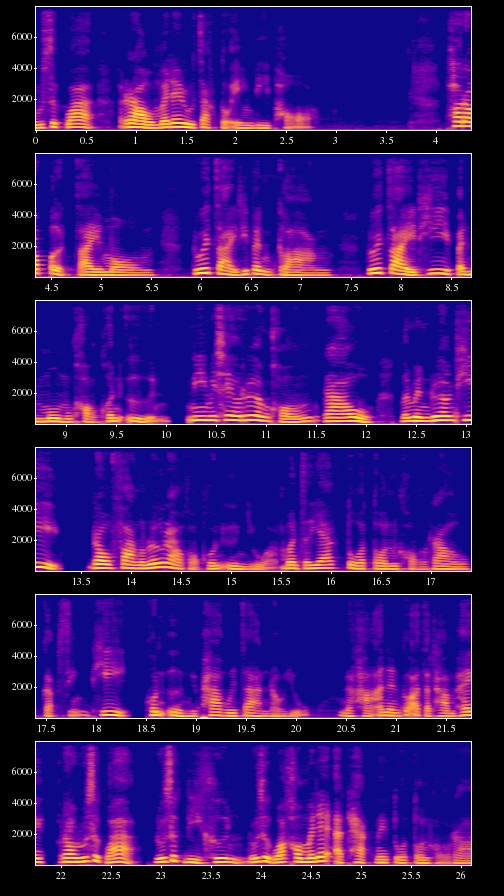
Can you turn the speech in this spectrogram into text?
รู้สึกว่าเราไม่ได้รู้จักตัวเองดีพอ พอเราเปิดใจมอง ด้วยใจที่เป็นกลาง ด้วยใจที่เป็นมุมของคนอื่น นี่ไม่ใช่เรื่องของเรา มันเป็นเรื่องที่เราฟังเรื่องราวของคนอื่นอยู่ มันจะแยกตัวตนของเรากับสิ่งที่คนอื่นวิพากษ์วิจารณ์เราอยู่ นะคะ อันนั้นก็อาจจะทำให้เรารู้สึกว่ารู้สึกดีขึ้น รู้สึกว่าเขาไม่ได้ attack ในตัวตนของเรา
